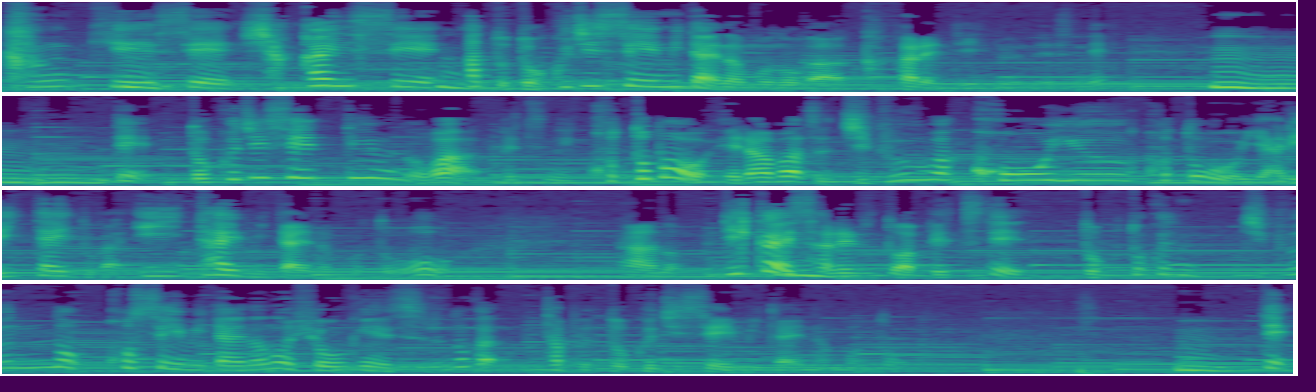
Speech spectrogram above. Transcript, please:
関係性、社会性、あと独自性みたいなものが書かれているんですね。うんうんうん、で独自性っていうのは別に言葉を選ばず自分はこういうことをやりたいとか言いたいみたいなことをあの理解されるとは別で独特に自分の個性みたいなのを表現するのが多分独自性みたいなこと、うん、で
